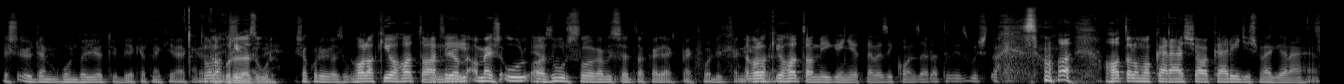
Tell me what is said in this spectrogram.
és ő nem gondolja, hogy a többieket neki el kell. Hát akkor ő az úr. És akkor ő az úr. Valaki a hatalmi... Hát, a, a úr, az úr szolga viszont akarják megfordítani. Hát valaki a hatalmi igényét nevezi konzervativizmusnak. Szóval a hatalom akarása akár így is megjelenhet.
